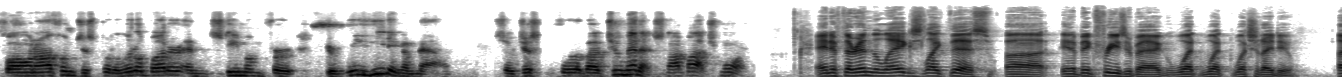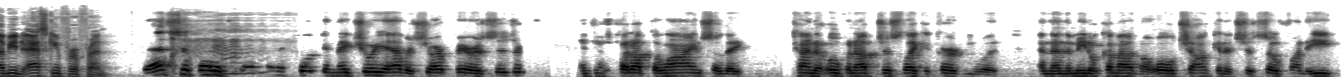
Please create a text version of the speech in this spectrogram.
falling off them. Just put a little butter and steam them for. You're reheating them now, so just for about two minutes, not much more. And if they're in the legs like this, uh, in a big freezer bag, what what what should I do? I mean, asking for a friend. That's about a minute cook, and make sure you have a sharp pair of scissors and just cut up the line so they kind of open up just like a curtain would. And then the meat will come out in a whole chunk, and it's just so fun to eat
